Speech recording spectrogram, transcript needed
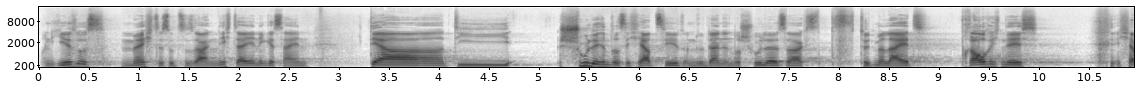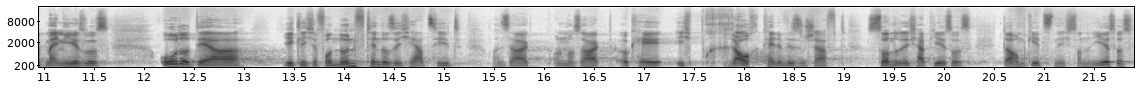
Und Jesus möchte sozusagen nicht derjenige sein, der die Schule hinter sich herzieht und du dann in der Schule sagst, pff, tut mir leid, brauche ich nicht, ich habe meinen Jesus. Oder der jegliche Vernunft hinter sich herzieht und, sagt, und man sagt, okay, ich brauche keine Wissenschaft, sondern ich habe Jesus. Darum geht es nicht, sondern Jesus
